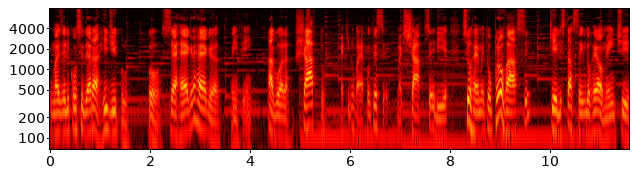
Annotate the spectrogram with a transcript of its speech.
mas ele considera ridículo. Pô, se é regra, é regra, enfim. Agora, chato é que não vai acontecer, mas chato seria se o Hamilton provasse que ele está sendo realmente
